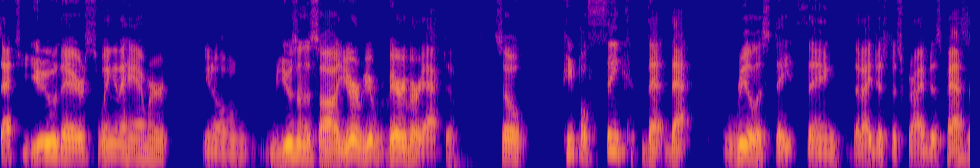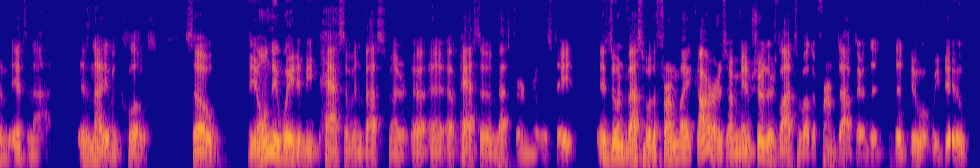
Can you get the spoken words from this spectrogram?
that's you there swinging a hammer, you know, using the saw. You're you're very very active. So people think that that real estate thing that I just described as passive, it's not. It's not even close. So the only way to be passive investment, uh, a passive investor in real estate, is to invest with a firm like ours. I mean, I'm sure there's lots of other firms out there that, that do what we do,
